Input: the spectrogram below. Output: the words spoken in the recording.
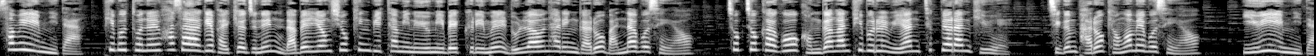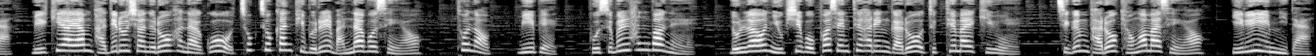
3위입니다. 피부톤을 화사하게 밝혀주는 라벨령 쇼킹 비타민 우유 미백 크림을 놀라운 할인가로 만나보세요. 촉촉하고 건강한 피부를 위한 특별한 기회. 지금 바로 경험해보세요. 2위입니다. 밀키아얌 바디로션으로 환하고 촉촉한 피부를 만나보세요. 톤업, 미백, 보습을 한 번에. 놀라운 65% 할인가로 득템할 기회. 지금 바로 경험하세요. 1위입니다.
